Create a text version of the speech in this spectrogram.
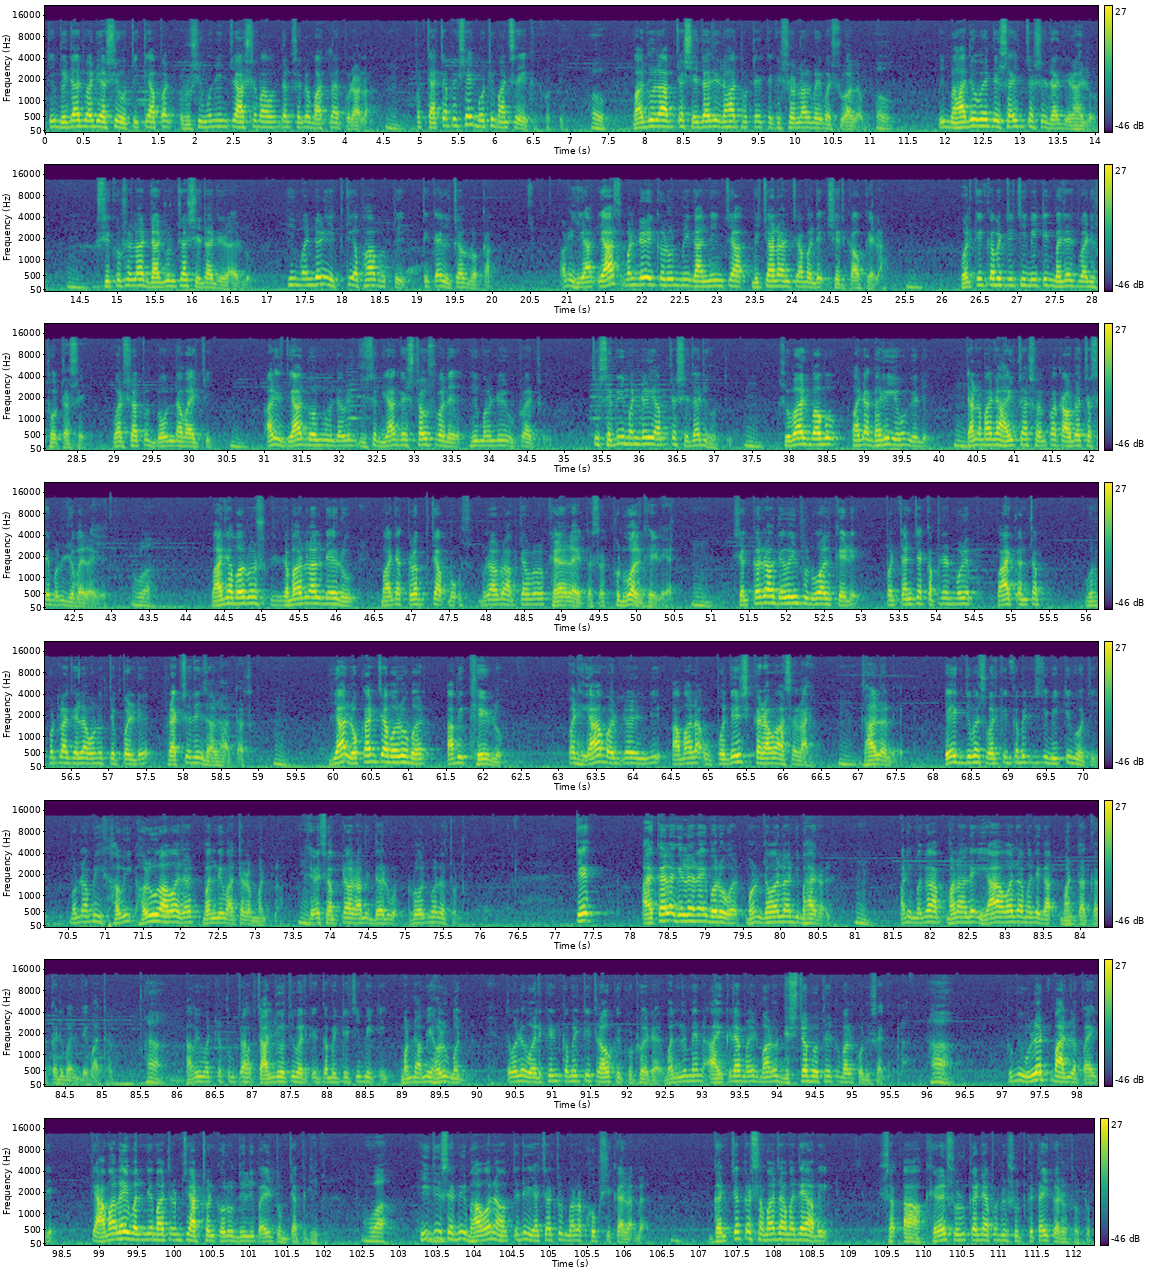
ती बजाजवाडी अशी होती की आपण ऋषीमुनींच्या आश्रमाबद्दल सगळं वाचलं आहे पुराणा हं. पण त्याच्यापेक्षाही मोठी माणसं एक होती. हो. बाजूला आमच्या शेजारी राहत होते ते किशोरलालबाई बसवालम हो. मी महादेवबाई देसाईंच्या शेजारी राहिलो. हं. श्रीकृष्णला दादूंच्या शेजारी राहिलो. ही मंडळी इतकी अफाम होती ती काही विचारू नका. आणि या याच मंडळीकडून मी गांधींच्या विचारांच्या मध्ये शिरकाव केला. वर्किंग कमिटीची मीटिंग बजेटवाडीत होत असे. वर्षातून दोनदा व्हायची. आणि या दोन मंडळी जिसं या गेस्ट हाऊसमध्ये ही मंडळी उठवायची ती सगळी मंडळी आमच्या शेजारी होती हं. सुभाष बाबू माझ्या घरी येऊन गेले. त्यांना माझ्या आईचा स्वयंपाक आवडत असे म्हणून जेवायला येत माझ्याबरोबर जवाहरलाल नेहरू माझ्या क्लबच्या बरोबर आमच्याबरोबर खेळायला येत असत फुटबॉल खेळले आहे. शंकरराव देवही फुटबॉल खेळले पण त्यांच्या कपड्यांमुळे पाय त्यांचा घुरपटला गेला म्हणून ते पडले फ्रॅक्चरही झाला हाताच हं. या लोकांच्या बरोबर आम्ही खेळलो. पण या मंडळींनी आम्हाला उपदेश करावा असं नाही. झालं नाही. एक दिवस वर्किंग कमिटीची मीटिंग होती. म्हणून आम्ही हवी हळू आवाजात वंदे मातरम म्हटलं. खेळ संपल्यावर आम्ही दर रोज म्हणत होतो. ते ऐकायला गेलं नाही बरोबर म्हणून जवाहरलालजी बाहेर आले. आणि मग म्हणाले या आवाजामध्ये गा म्हणतात का कधी वंदे मातरम? हां. आम्ही म्हटलं तुमचा चालली होती वर्किंग कमिटीची मीटिंग म्हणून आम्ही हळू म्हटलं तर म्हणजे वर्किंग कमिटीत राहू की कुठे राह वंदमेन ऐकल्यामुळे माणूस डिस्टर्ब होतोय तुम्हाला कोणी सांगितलं. हां. तुम्ही उलट मानलं पाहिजे की आम्हालाही वंदे मातरमची आठवण करून दिली पाहिजे तुमच्या पिढीतून. वा. ही जी सगळी भावना होती ना याच्यातून मला खूप शिकायला मिळालं. गंचकर समाजामध्ये आम्ही स खेळ सुरू करण्यापूर्वी सुतकताही करत होतो.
